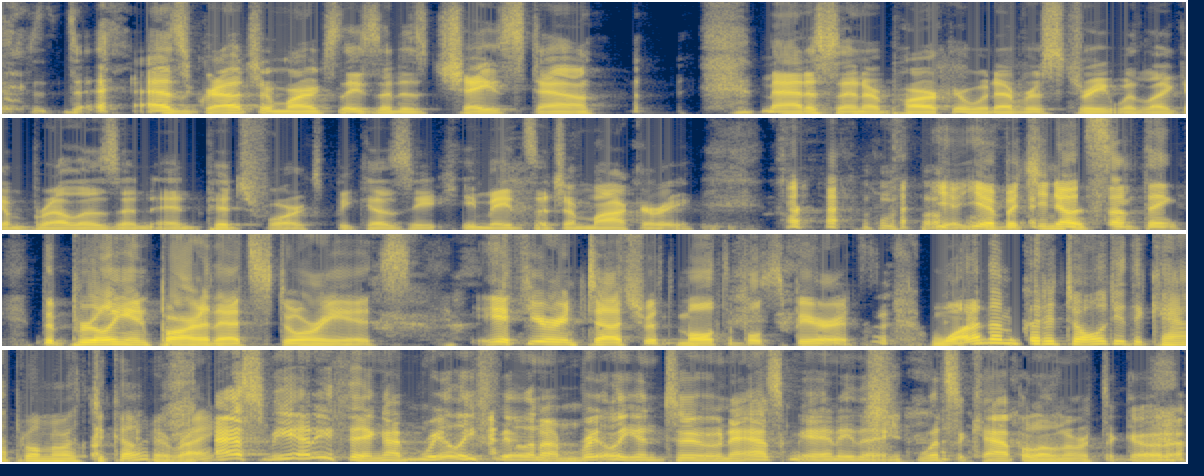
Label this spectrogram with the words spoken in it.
as Groucho Marx, they said is Chase Town. Madison or Park or whatever street with like umbrellas and, and pitchforks because he, he made such a mockery. yeah, yeah, but you know something? The brilliant part of that story is if you're in touch with multiple spirits, one of them could have told you the capital of North Dakota, right? Ask me anything. I'm really feeling I'm really in tune. Ask me anything. What's the capital of North Dakota?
